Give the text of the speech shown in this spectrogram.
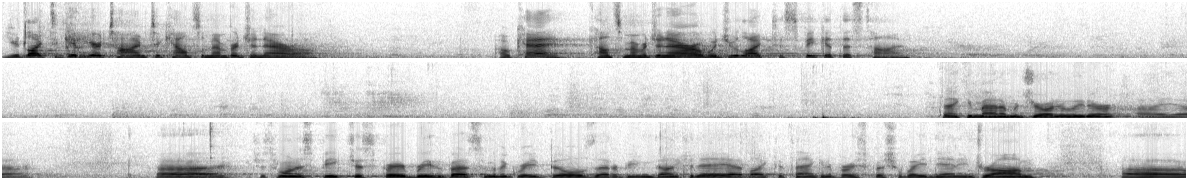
You'd like to give your time to Councilmember Gennaro? Okay. Councilmember Gennaro, would you like to speak at this time? Thank you, Madam Majority Leader. I uh, uh, just want to speak just very brief about some of the great bills that are being done today. I'd like to thank in a very special way Danny Dromm, uh,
